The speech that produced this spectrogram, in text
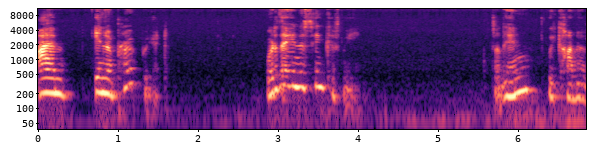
I'm inappropriate? What are they going to think of me? So then we kind of,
